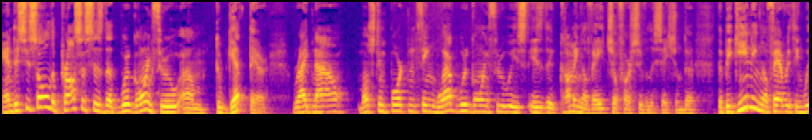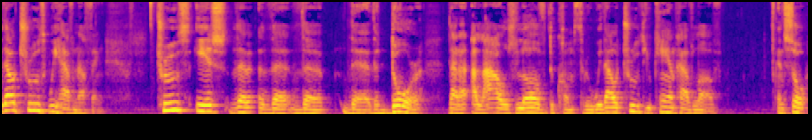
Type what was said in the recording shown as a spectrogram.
and this is all the processes that we're going through um, to get there. Right now, most important thing what we're going through is is the coming of age of our civilization, the the beginning of everything. Without truth, we have nothing. Truth is the the the the the door that allows love to come through. Without truth, you can't have love. And so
